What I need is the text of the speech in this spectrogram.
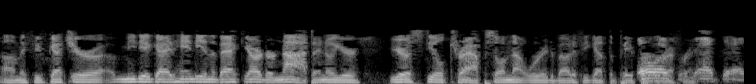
Um, if you've got your media guide handy in the backyard or not, I know you're you're a steel trap, so I'm not worried about if you got the paper oh, reference. I forgot that,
